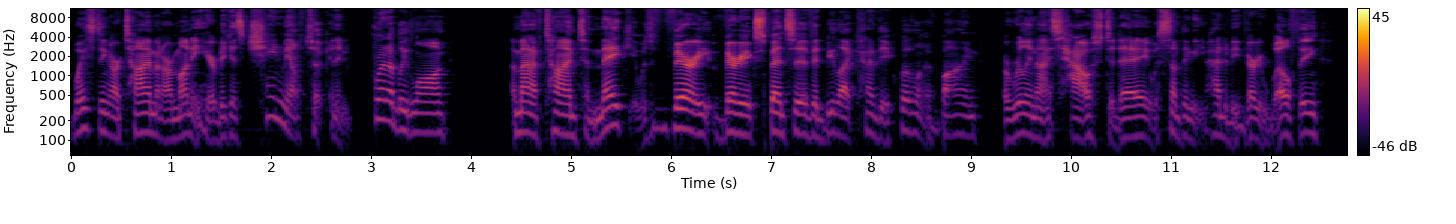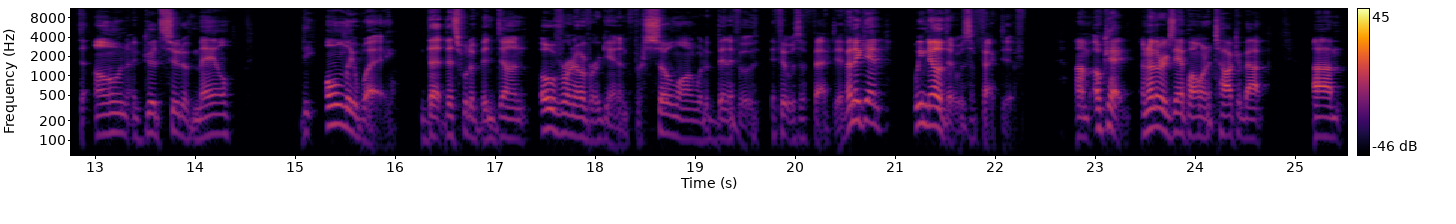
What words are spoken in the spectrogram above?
wasting our time and our money here because chainmail took an incredibly long amount of time to make. It was very, very expensive. It'd be like kind of the equivalent of buying a really nice house today. It was something that you had to be very wealthy to own a good suit of mail. The only way that this would have been done over and over again for so long would have been if it was, if it was effective. And again, we know that it was effective. Um, okay, another example I want to talk about um,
